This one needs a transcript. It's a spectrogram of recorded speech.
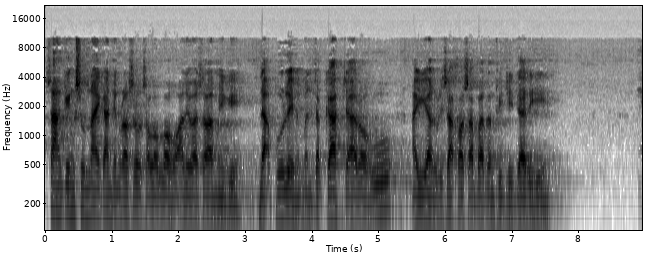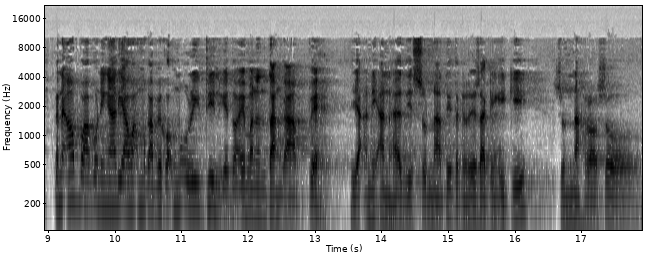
saking sunai Kanjeng Rasul sallallahu alaihi wasallam iki, ndak boleh mencegah jarahu ayyah risa khosabatan fi jidarihi. Kena apa aku ningali awakmu kabeh kok muridin ketoke menentang kabeh? Yakni an hadis sunnati tegese saking iki sunnah rasul.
